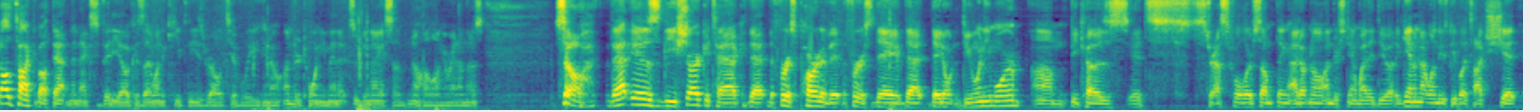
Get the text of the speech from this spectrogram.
but I'll talk about that in the next video because I want to keep these relatively you know under 20 minutes would be nice. I don't know how long I ran on those. So that is the shark attack. That the first part of it, the first day, that they don't do anymore um, because it's stressful or something. I don't know, understand why they do it. Again, I'm not one of these people that talk shit.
